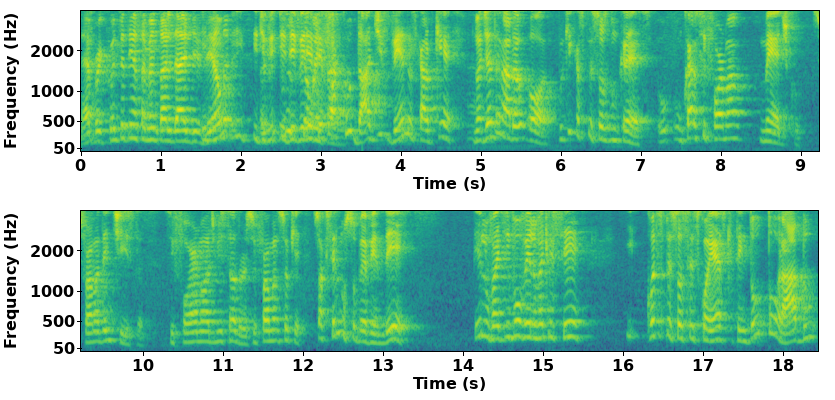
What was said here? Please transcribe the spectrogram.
Né? Porque quando você tem essa mentalidade de E, venda. não, e, e deve- e deveria ter faculdade de vendas, cara, porque não adianta nada. Ó, por que, que as pessoas não crescem? O- Um cara se forma médico, se forma dentista, se forma administrador, se forma não sei o quê. Só que se ele não souber vender, ele não vai desenvolver, ele não vai crescer. E quantas pessoas vocês conhecem que tem doutorado,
